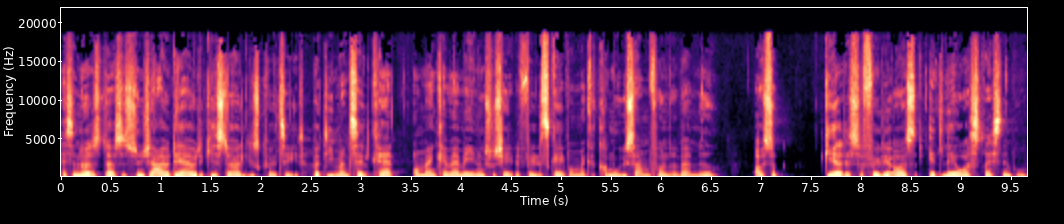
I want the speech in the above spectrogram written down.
Altså noget af det største, synes jeg jo, det er jo, at det giver større livskvalitet, fordi man selv kan, og man kan være med i nogle sociale fællesskaber, og man kan komme ud i samfundet og være med. Og så giver det selvfølgelig også et lavere stressniveau,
